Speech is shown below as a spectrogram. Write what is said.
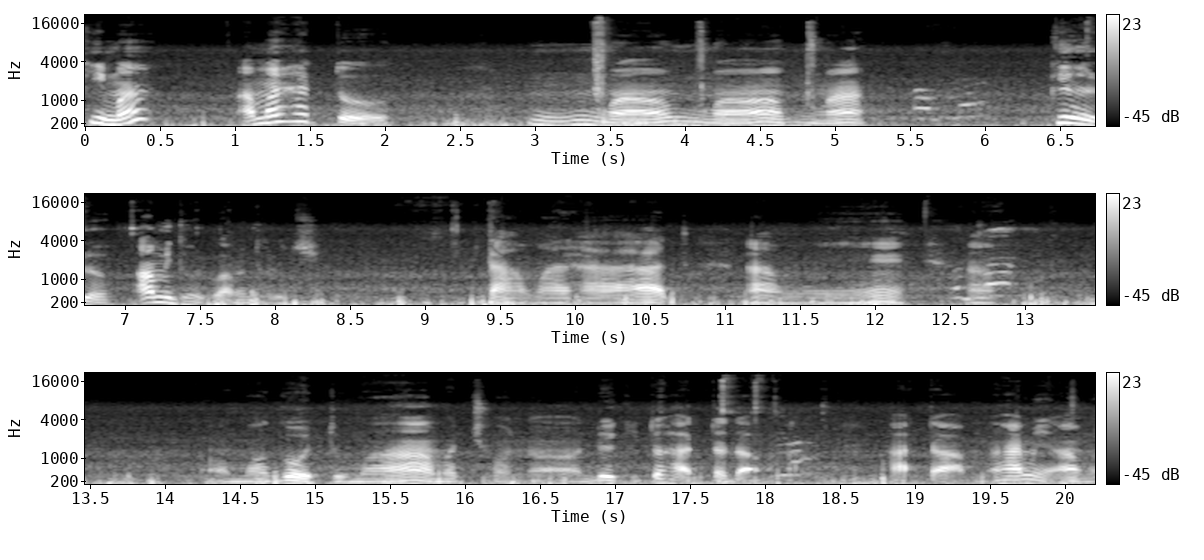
কি মা আমার হাত তো মা, মা, মা। কি হলো আমি ধরবো আমি ধরেছি তা আমার হাত আমি আমার গো তোমা আমার ছোনা দেখি তো হাতটা দাও হাতটা আমি আমি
